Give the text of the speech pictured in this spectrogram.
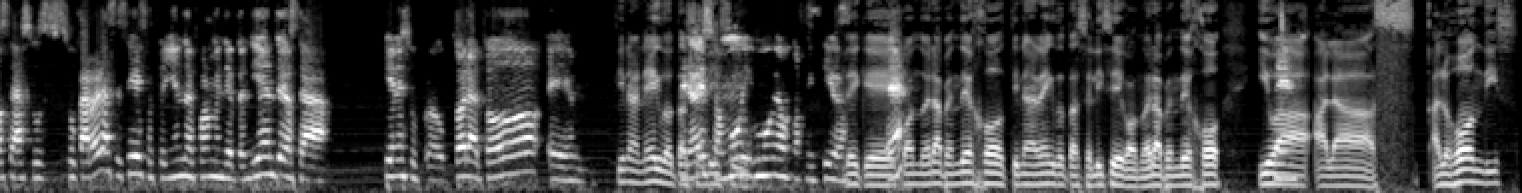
o sea, su, su carrera se sigue sosteniendo de forma independiente, o sea, tiene su productora, todo, eh, Tiene anécdotas. pero eso, muy, muy autogestiva. De que ¿Eh? cuando era pendejo, tiene anécdotas el Easy de cuando era pendejo, iba Sí. a las a los bondis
